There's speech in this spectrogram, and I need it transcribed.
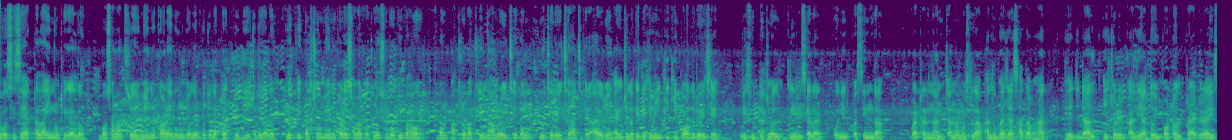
অবশেষে একটা লাইন উঠে গেল। বসা মাত্রই মেনু কার্ড এবং জলের বোতল একটা করে দিয়ে চলে গেল। দেখতেই পাচ্ছ মেনু কার্ডে সবার প্রথমে শুভ বিবাহ এবং পাত্রপাত্রীর নাম রয়েছে এবং নিচে রয়েছে আজকের আয়োজন। এক ঝলকে দেখে নিই কী কী পদ রয়েছে। বিশুদ্ধ জল, green salad, paneer pasanda, butter naan, chana masala, আলু ভাজা, সাদা ভাত ভেজ ডাল এঁচোড়ের কালিয়া দই পটল ফ্রায়েড রাইস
